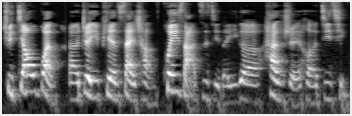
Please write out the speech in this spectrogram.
去浇灌呃这一片赛场，挥洒自己的一个汗水和激情。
